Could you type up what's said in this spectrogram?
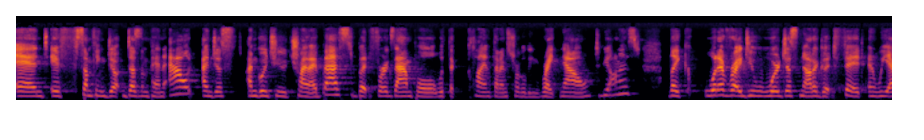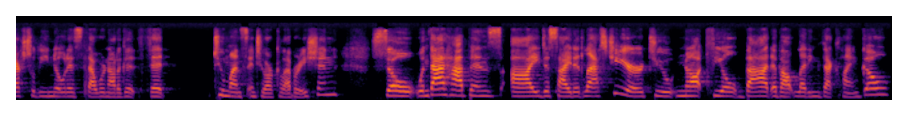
And if something do- doesn't pan out i'm just i'm going to try my best. But for example with the client that i'm struggling right now to be honest like whatever i do we're just not a good fit. And we actually noticed that we're not a good fit two months into our collaboration. So when that happens, I decided last year to not feel bad about letting that client go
